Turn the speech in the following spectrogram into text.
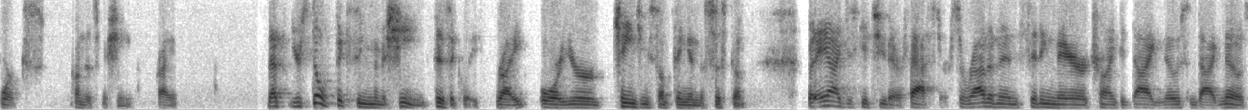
works on this machine, right? That's, you're still fixing the machine physically, right? Or you're changing something in the system. But AI just gets you there faster. So rather than sitting there trying to diagnose and diagnose,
